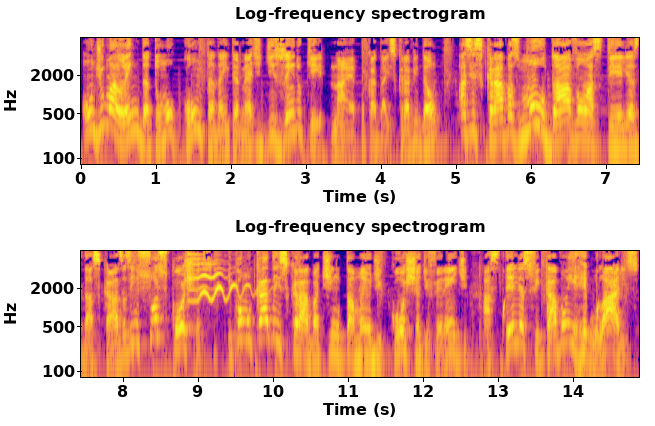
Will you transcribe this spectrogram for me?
onde uma lenda tomou conta da internet dizendo que, na época da escravidão, as escravas moldavam as telhas das casas em suas coxas. E como cada escrava tinha um tamanho de coxa diferente, as telhas ficavam irregulares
